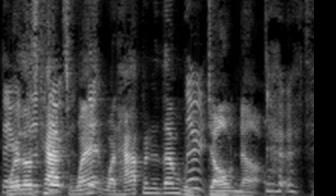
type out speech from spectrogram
Where They're- those they're- cats they're- went, what happened to them, we don't know.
